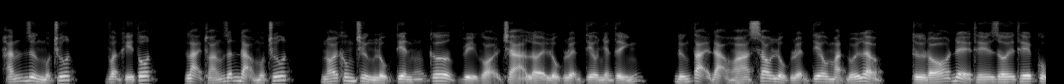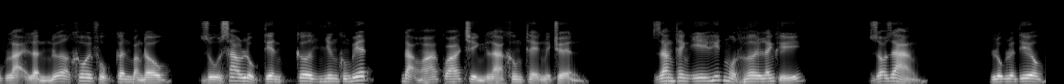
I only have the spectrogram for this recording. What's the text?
hắn dừng một chút, vận khí tốt, lại thoáng dẫn đạo một chút, nói không chừng lục tiên cơ vì gọi trả lời lục luyện tiêu nhân tính, đứng tại đạo hóa sau lục luyện tiêu mặt đối lập, từ đó để thế giới thế cục lại lần nữa khôi phục cân bằng đâu, dù sao lục tiên cơ nhưng không biết, đạo hóa quá trình là không thể nghịch chuyển. Giang Thanh Y hít một hơi lãnh khí. Rõ ràng, lục luyện tiêu,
